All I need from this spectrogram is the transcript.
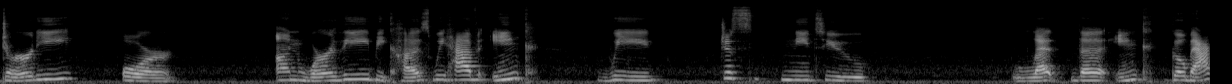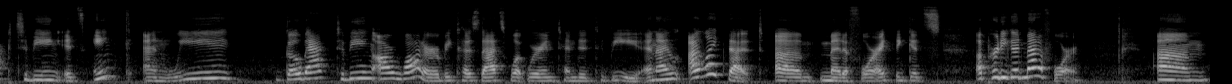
dirty or unworthy because we have ink we just need to let the ink go back to being its ink and we go back to being our water because that's what we're intended to be. And I, I like that um, metaphor. I think it's a pretty good metaphor. Um,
